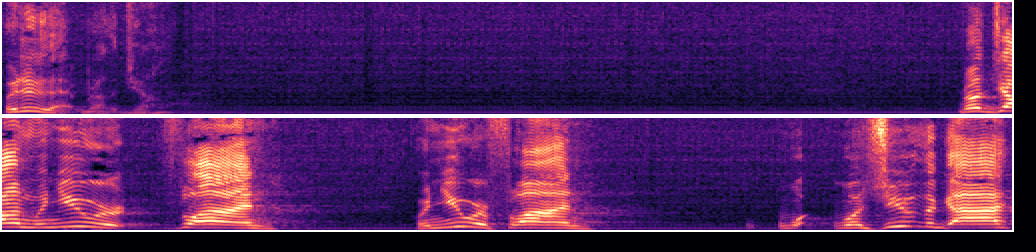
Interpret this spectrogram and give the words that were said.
We do that, Brother John. Brother John, when you were flying, when you were flying, was you the guy,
